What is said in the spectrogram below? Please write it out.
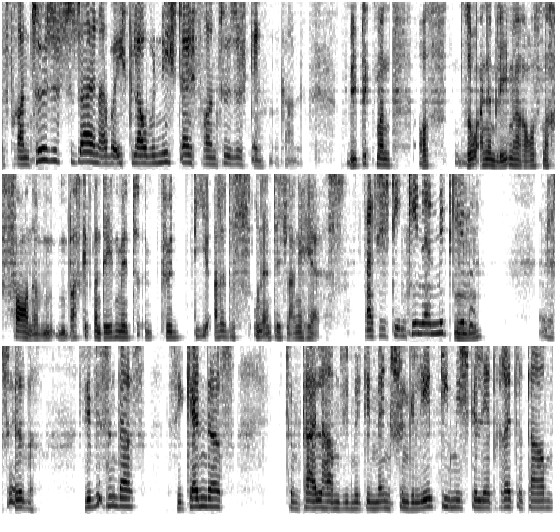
Französisch zu sein. Aber ich glaube nicht, dass ich Französisch denken kann. Wie blickt man aus so einem Leben heraus nach vorne? Was gibt man denen mit, für die alle das unendlich lange her ist? Was ich den Kindern mitgebe? Mhm. Dasselbe. Sie wissen das, sie kennen das. Zum Teil haben sie mit den Menschen gelebt, die mich gerettet haben,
